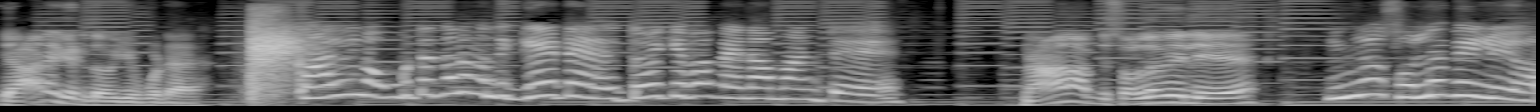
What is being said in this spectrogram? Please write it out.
யாரை கேட்டு துவைக்க போட்ட? காலையில நான் உங்ககிட்ட தானே வந்து கேட்டேன் துவைக்கவா வேணாமான்ட்டு. நான் அப்படி சொல்லவே இல்லையே. நீங்களும் சொல்லவே இல்லையா?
